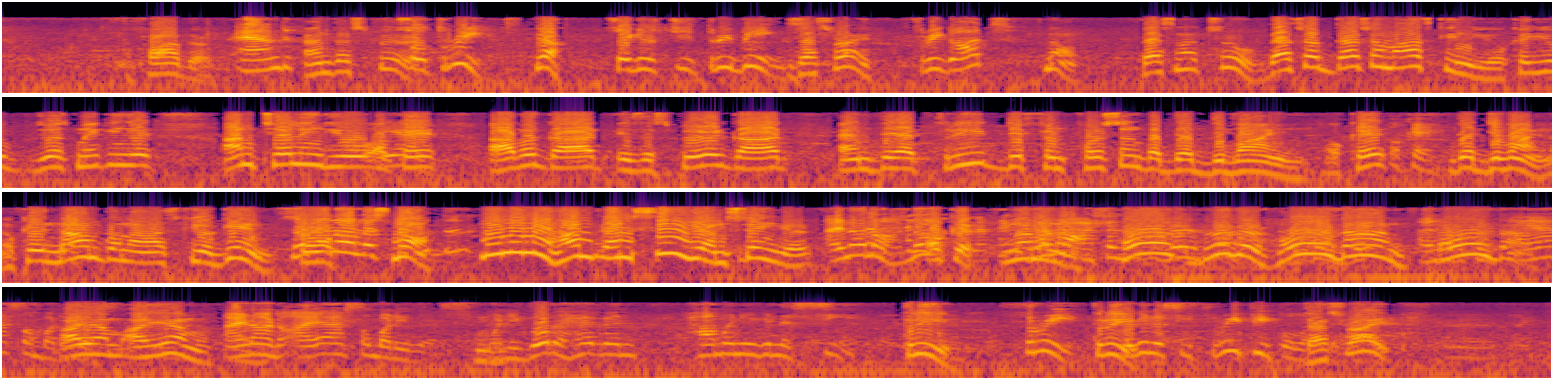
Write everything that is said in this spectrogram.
the Father, and and the Spirit. so three. yeah, So you're gonna see three beings. that's right. three gods. No, that's not true. That's what that's what I'm asking you. Okay, you're just making it. I'm telling you. Okay, our God is a spirit God, and they are three different persons, but they're divine. Okay. Okay. They're divine. Okay. Now I'm gonna ask you again. so no, no, no, that. no, no, no. I'm I'm staying here. I'm staying here. I know, no, no. Okay. No, no, no. I said this is Hold, brother. Hold on. Hold on. I asked somebody I am. I am. I know. I asked somebody this. Hmm. When you go to heaven, how many are you gonna see? Three. Three. Three. You're gonna see three people. That's right.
